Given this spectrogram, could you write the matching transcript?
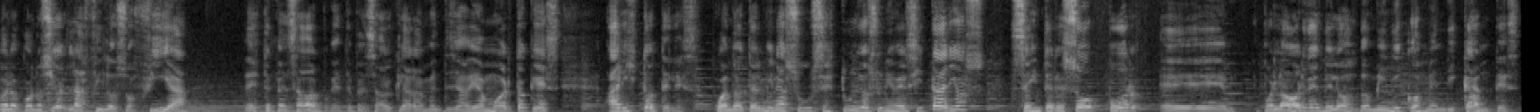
Bueno, conoció la filosofía de este pensador, porque este pensador claramente ya había muerto, que es Aristóteles. Cuando termina sus estudios universitarios, se interesó por, eh, por la orden de los dominicos mendicantes,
